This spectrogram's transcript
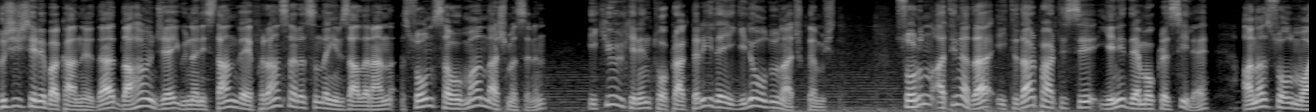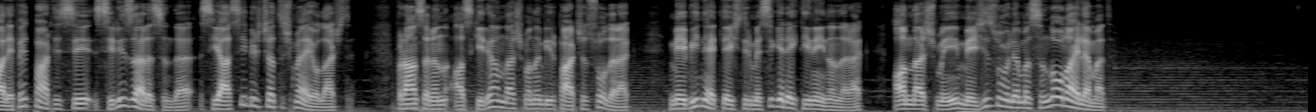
Dışişleri Bakanlığı da daha önce Yunanistan ve Fransa arasında imzalanan son savunma anlaşmasının iki ülkenin toprakları ile ilgili olduğunu açıklamıştı. Sorun Atina'da iktidar partisi Yeni Demokrasi ile ana sol muhalefet partisi Siriza arasında siyasi bir çatışmaya yol açtı. Fransa'nın askeri anlaşmanın bir parçası olarak MEB'i netleştirmesi gerektiğine inanarak anlaşmayı meclis oylamasında onaylamadı.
